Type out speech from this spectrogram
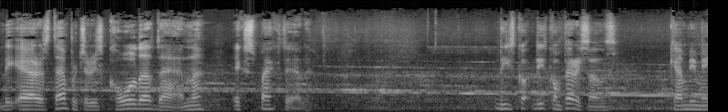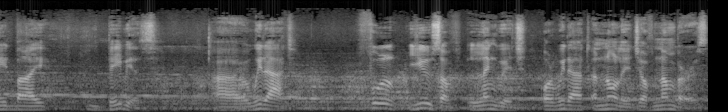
The air's temperature is colder than expected. These, co these comparisons can be made by babies uh, without full use of language or without a knowledge of numbers.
